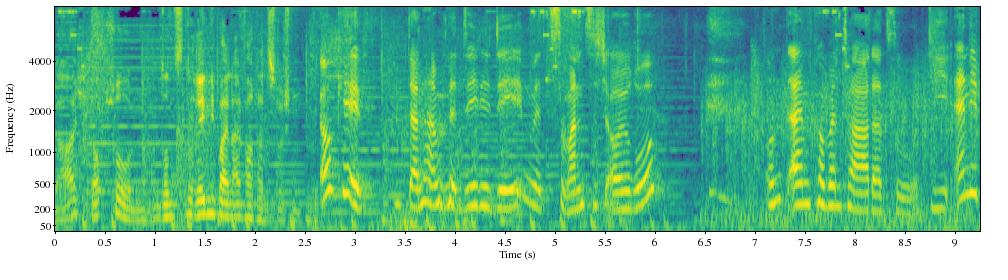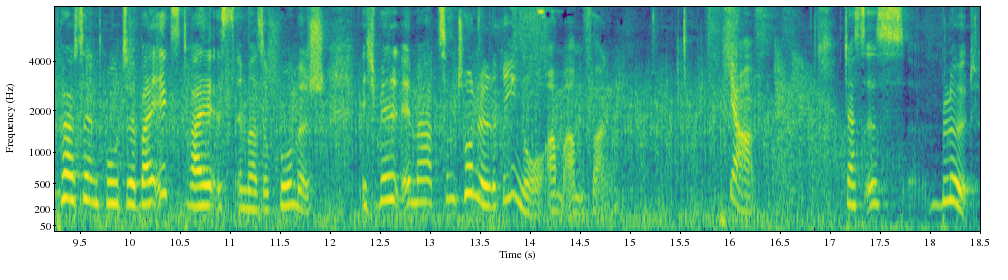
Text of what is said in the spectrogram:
Ja, ich glaube schon. Ansonsten reden die beiden einfach dazwischen. Okay, dann haben wir DDD mit 20 Euro und einem Kommentar dazu. Die Any-Percent-Route bei X3 ist immer so komisch. Ich will immer zum Tunnel Rhino am Anfang. Ja, das ist blöd.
